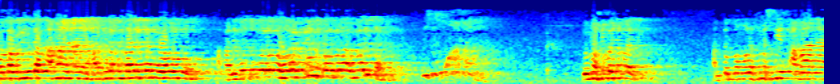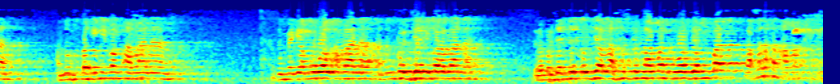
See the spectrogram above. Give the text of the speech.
utang kita amanah yang harus kita kembalikan uang itu akan ditutup oleh Allah kalau kita kembalikan. Ini semua amanah. Dan masih banyak lagi. Antum pengurus masjid amanah, antum sebagai imam amanah, Antum pegang uang amanah, antum kerja juga amanah. Dalam perjanjian kerja masuk jam 8 keluar jam 4, laksanakan amanah itu.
